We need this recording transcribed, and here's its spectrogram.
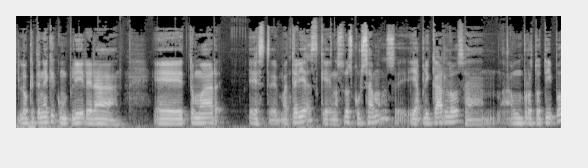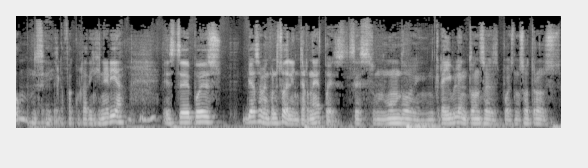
lo que tenía que cumplir era eh, tomar este, materias que nosotros cursamos eh, y aplicarlos a, a un prototipo sí. de, de, la Facultad de Ingeniería. Uh -huh. Este, pues, ya saben, con esto del Internet, pues, es un mundo increíble, entonces, pues, nosotros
